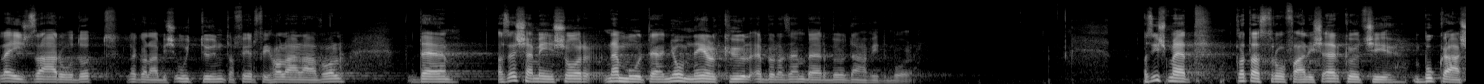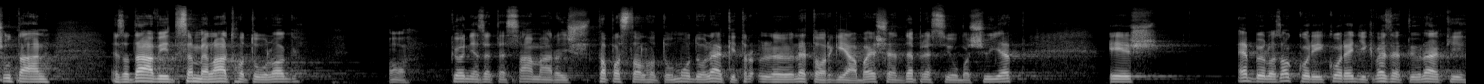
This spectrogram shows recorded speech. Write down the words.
le is záródott, legalábbis úgy tűnt a férfi halálával, de az esemény sor nem múlt el nyom nélkül ebből az emberből, Dávidból. Az ismert katasztrofális erkölcsi bukás után ez a Dávid szemmel láthatólag a környezete számára is tapasztalható módon lelki letargiába esett, depresszióba süllyedt, és ebből az akkori kor egyik vezető lelki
